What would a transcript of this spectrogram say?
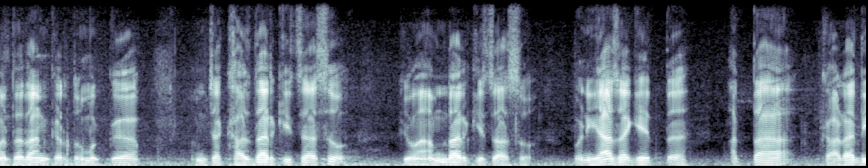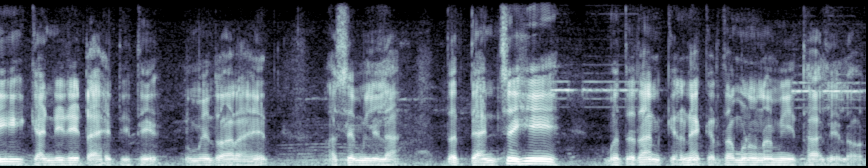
मतदान करतो. मग आमच्या खासदारकीचं असो किंवा आमदारकीचं असो. पण ह्या जागेत आत्ता काडादी कॅन्डिडेट आहेत तिथे उमेदवार आहेत असेंब्लीला तर त्यांचंही मतदान करण्याकरता म्हणून आम्ही इथं आलेलो आहोत.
